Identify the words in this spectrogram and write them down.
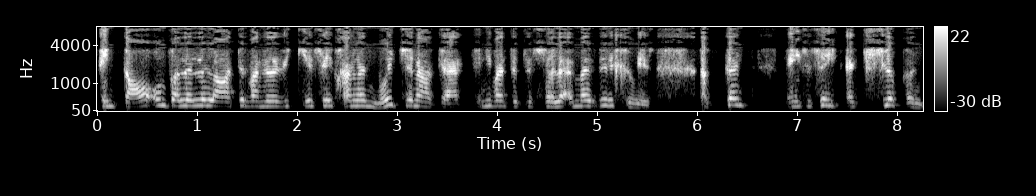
En daarom wil hulle later wanneer hulle die keuse het gaan hulle nooit weer na kerk nie want dit is vir hulle immer weer gewees 'n kind mense sê ek sluk en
